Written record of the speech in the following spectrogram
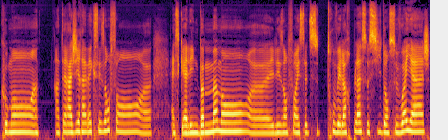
comment in- interagir avec ses enfants. euh, Est-ce qu'elle est une bonne maman euh, Et les enfants essaient de se trouver leur place aussi dans ce voyage.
